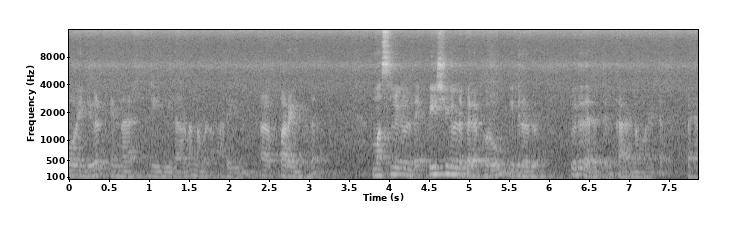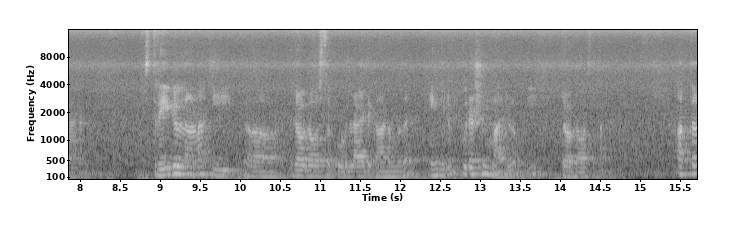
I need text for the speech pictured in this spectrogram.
പോയിന്റുകൾ എന്ന രീതിയിലാണ് നമ്മൾ അറിയുന്നത് പറയുന്നത്. മസിലുകളുടെ പേശികളുടെ ബലക്കുറവും ഇതിനൊരു ഒരു തരത്തിൽ കാരണമായിട്ട് വരാറുണ്ട്. സ്ത്രീകളിലാണ് ഈ രോഗാവസ്ഥ കൂടുതലായിട്ട് കാണുന്നത്. എങ്കിലും പുരുഷന്മാരിലും ഈ രോഗാവസ്ഥ അത്ര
